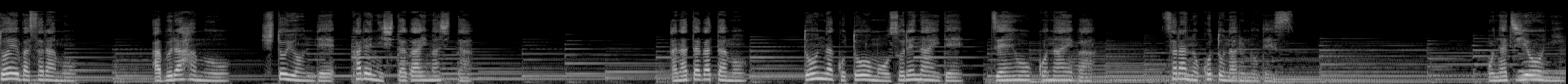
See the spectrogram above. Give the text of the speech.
例えばサラも、アブラハムを主と呼んで彼に従いました。あなた方も、どんなことをも恐れないで善を行えば、サラの子となるのです。同じように、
